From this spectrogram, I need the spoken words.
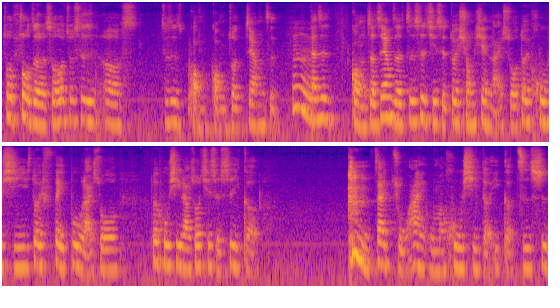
坐坐着的时候，就是呃，就是拱拱着这样子，嗯，但是拱着这样子的姿势，其实对胸腺来说，对呼吸，对肺部来说。对呼吸来说，其实是一个 在阻碍我们呼吸的一个姿势。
